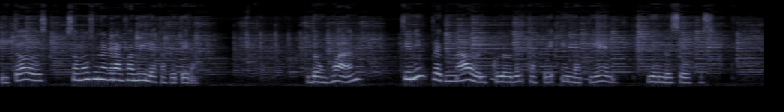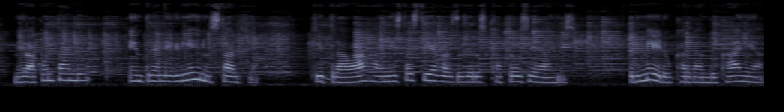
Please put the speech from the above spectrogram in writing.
Y todos somos una gran familia cafetera. Don Juan tiene impregnado el color del café en la piel y en los ojos. Me va contando entre alegría y nostalgia que trabaja en estas tierras desde los 14 años, primero cargando caña,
